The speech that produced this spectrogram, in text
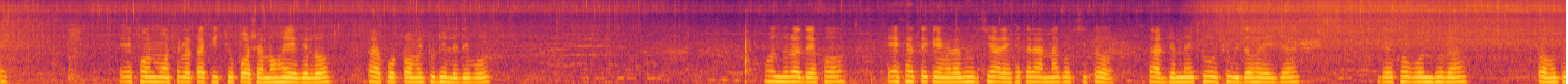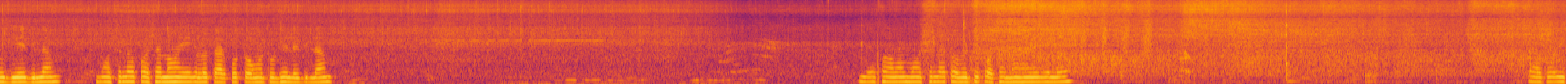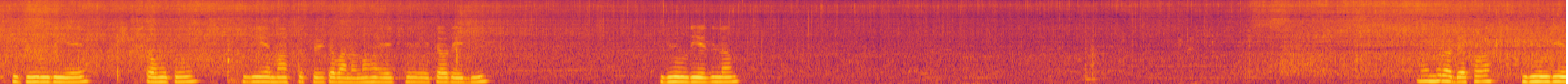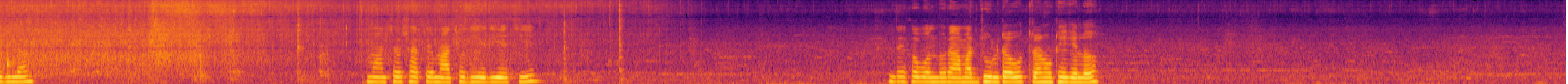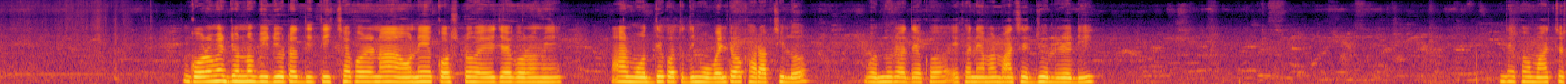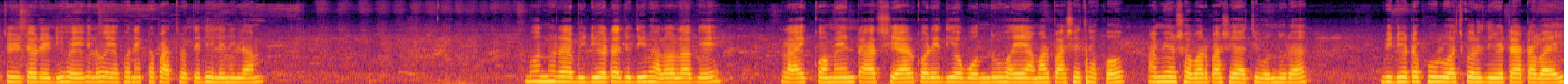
এখন মশলাটা কিছু কষানো হয়ে গেল। তারপর টমেটো ঢেলে দেব। বন্ধুরা, দেখো, এক হাতে ক্যামেরা ধরছি আর এক হাতে রান্না করছি তো, তার জন্য একটু অসুবিধা হয়ে যায়। দেখো বন্ধুরা, টমেটো দিয়ে দিলাম। মশলা কষানো হয়ে গেল, তারপর টমেটো ঢেলে দিলাম। দেখো আমার মশলা, টমেটো কষানো হয়ে গেল। তারপর একটু ঝুল দিয়ে টমেটো দিয়ে মাছ চচ্চড়িটা বানানো হয়েছে, এটাও রেডি ঝুল দিয়ে দিলাম। বন্ধুরা দেখো, ঝুল দিয়ে দিলাম। মাছের সাথে মাছও দিয়ে দিয়েছি। দেখো বন্ধুরা, আমার ঝুলটা উত্রাণ উঠে গেল। গরমের জন্য ভিডিওটা দিতে ইচ্ছা করে না, অনেক কষ্ট হয়ে যায় গরমে। আর মধ্যে কতদিন মোবাইলটাও খারাপ ছিল। বন্ধুরা দেখো, এখানে আমার মাছের ঝোল রেডি দেখো, মাছ চচ্চড়িটা রেডি হয়ে গেল। এখন একটা পাত্রতে ঢেলে নিলাম। বন্ধুরা, ভিডিওটা যদি ভালো লাগে লাইক কমেন্ট আর শেয়ার করে দিও বন্ধু হয়ে আমার পাশে থাকো। আমিও সবার পাশে আছি বন্ধুরা। ভিডিওটা ফুল ওয়াচ করে দিবে। Tata bye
